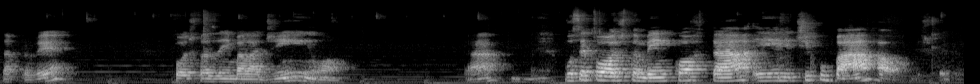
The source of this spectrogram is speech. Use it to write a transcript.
Dá pra ver? Pode fazer embaladinho, ó. Tá? Você pode também cortar ele tipo barra, ó. Deixa eu pegar.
